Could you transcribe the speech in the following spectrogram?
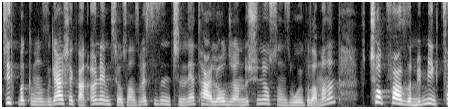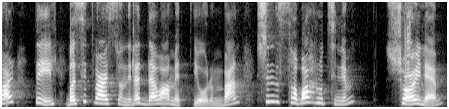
Cilt bakımınızı gerçekten önemsiyorsanız ve sizin için yeterli olacağını düşünüyorsanız bu uygulamanın çok fazla bir miktar değil. Basit versiyon ile devam et diyorum ben. Şimdi sabah rutinim şöyle.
